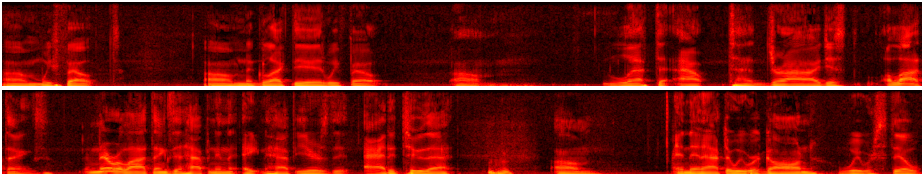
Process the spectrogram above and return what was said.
Um, we felt um, neglected. We felt um, left out to dry, just a lot of things. And there were a lot of things that happened in the eight and a half years that added to that. Um, and then after we were gone, we were still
